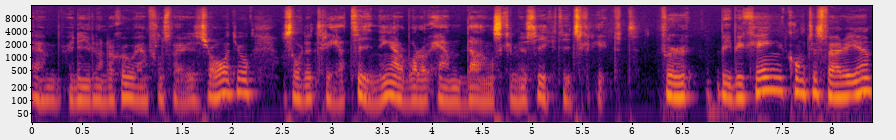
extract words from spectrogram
en Vinyl 107 och en från Sveriges Radio. Och så var det tre tidningar, varav en dansk musiktidskrift. För B.B. King kom till Sverige,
